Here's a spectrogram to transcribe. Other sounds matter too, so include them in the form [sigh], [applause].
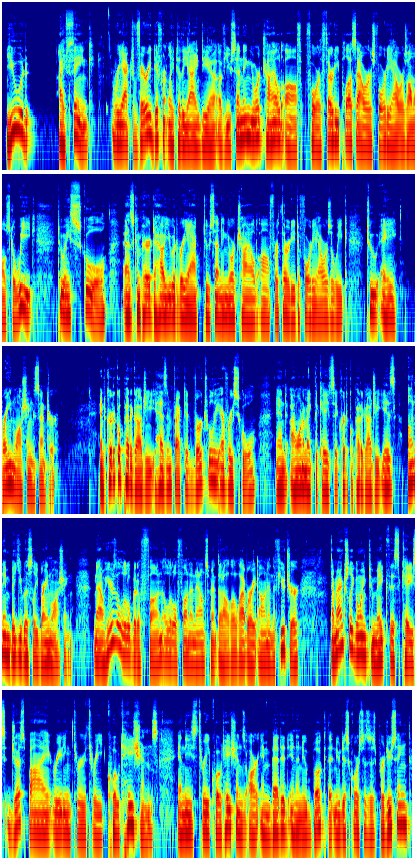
You would i think react very differently to the idea of you sending your child off for 30 plus hours 40 hours almost a week to a school as compared to how you would react to sending your child off for 30 to 40 hours a week to a brainwashing center and critical pedagogy has infected virtually every school, and I want to make the case that critical pedagogy is unambiguously brainwashing. Now, here's a little bit of fun, a little fun announcement that I'll elaborate on in the future. I'm actually going to make this case just by reading through three quotations. And these three quotations are embedded in a new book that New Discourses is producing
